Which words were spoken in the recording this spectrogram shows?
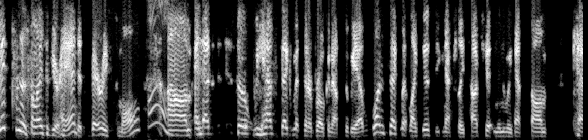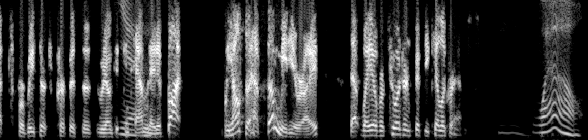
fits in the size of your hand. It's very small. Oh, Um, and that, so we have segments that are broken up. So we have one segment like this, you can actually touch it, and then we have some kept for research purposes so we don't get Yeah. contaminated. But we also have some meteorites that weigh over 250 kilograms. wow.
